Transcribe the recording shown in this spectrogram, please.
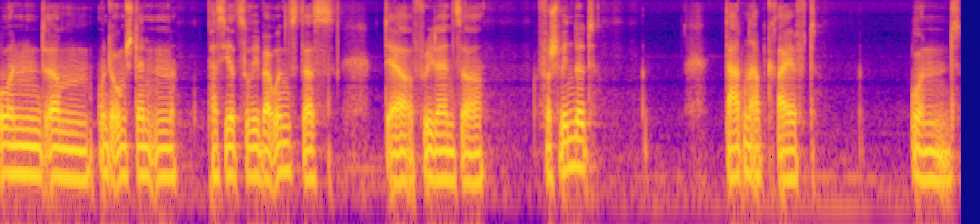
Und ähm, unter Umständen passiert so wie bei uns, dass der Freelancer verschwindet, Daten abgreift und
